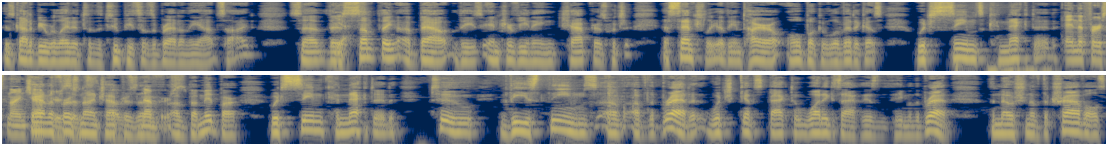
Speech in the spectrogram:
has got to be related to the two pieces of bread on the outside. So there's yes. something about these intervening chapters, which essentially are the entire whole book of Leviticus, which seems connected. And the first nine chapters. And the first of, nine chapters of, of, of Bamidbar, which seem connected to these themes of, of the bread, which gets back to what exactly is the theme of the bread, the notion of the travels,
